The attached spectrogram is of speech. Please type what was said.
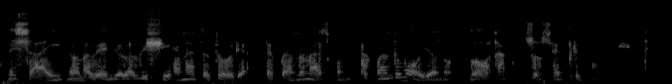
come sai, non avendo la vescica natatoria, da quando nascono a quando muoiono, nuotano, sono sempre in movimento.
